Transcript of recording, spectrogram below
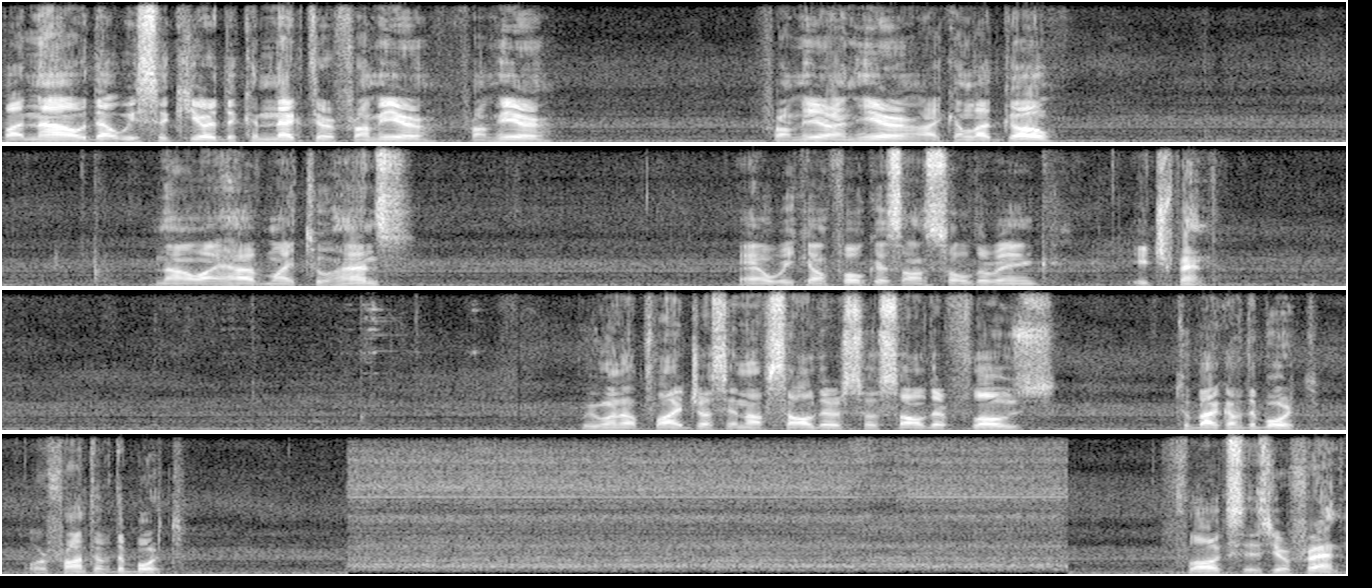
But now that we secure the connector from here, from here, from here and here, I can let go. Now I have my two hands and we can focus on soldering each pin. We want to apply just enough solder so solder flows to back of the board or front of the board. Flux is your friend.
